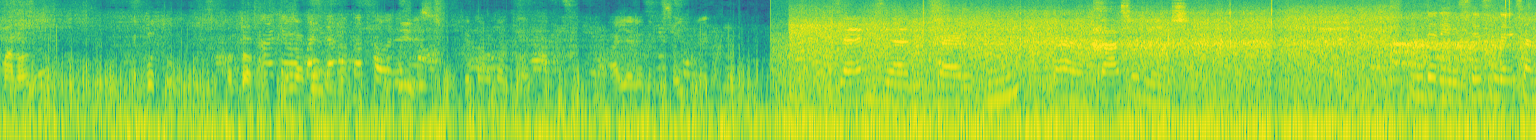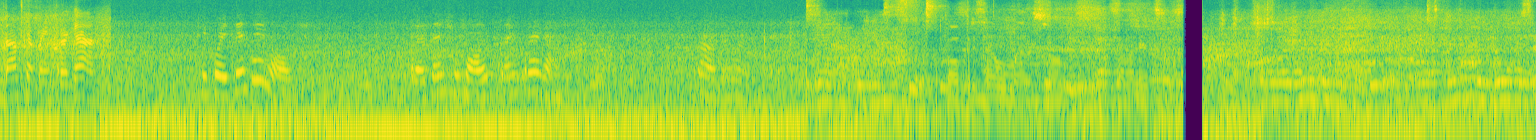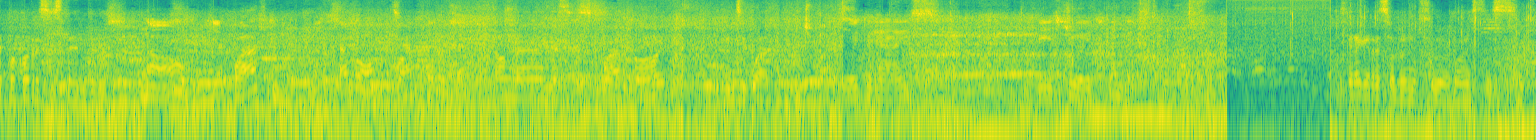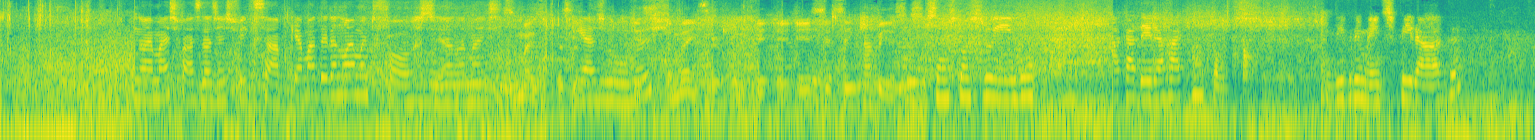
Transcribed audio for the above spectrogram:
essa manobra é com tubo, com toque. Ah, aquela barriga rotatória. né? Isso, fica rotatória. Aí a gente só entrega. 0001 ah, caixa 20. Endereço, esse endereço não dá que é pra entregar? Ficou 89. 300 dólares pra entregar. Tá, beleza. Compre essa uma só, cavalete. Isso é pouco resistente, né? Não, aqui é 4. Tá bom. Então dando esses 4, 8, 24. 24. 8 reais. Este de 8 também. Será que resolvemos tudo com esses? Não é mais fácil da gente fixar, porque a madeira não é muito forte, ela é mais... Mas E as luvas? esse também? E- Esse é sem cabeças. Estamos construindo a cadeira Hackintosh, livremente inspirada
